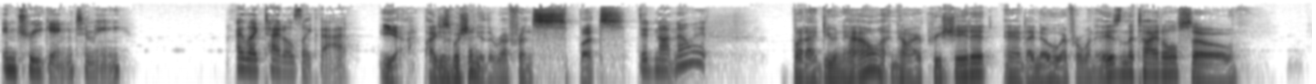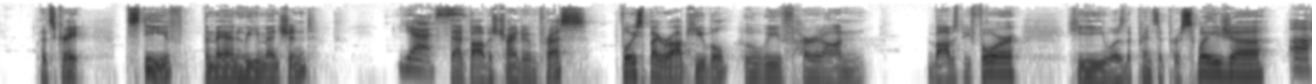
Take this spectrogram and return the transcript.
intriguing to me. I like titles like that. Yeah, I just wish I knew the reference, but Did not know it. but I do now, and now I appreciate it, and I know who everyone is in the title, so that's great. Steve, the man who you mentioned, Yes. that Bob is trying to impress, voiced by Rob Huebel, who we've heard on Bob's before. He was the Prince of Persuasia. Ugh.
